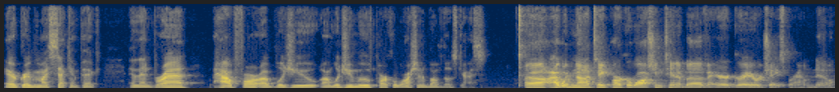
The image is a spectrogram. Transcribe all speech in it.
Eric Gray would be my second pick, and then Brad. How far up would you um, would you move Parker Washington above those guys? Uh, I would not take Parker Washington above Eric Gray or Chase Brown. No.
